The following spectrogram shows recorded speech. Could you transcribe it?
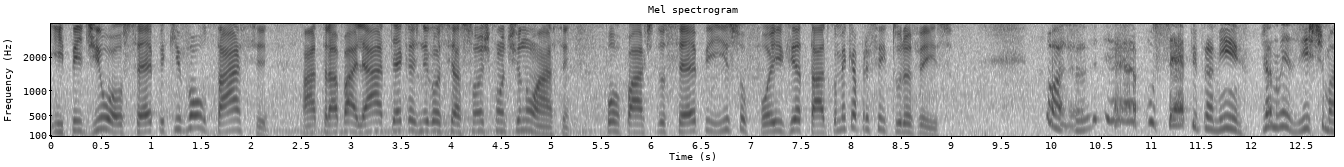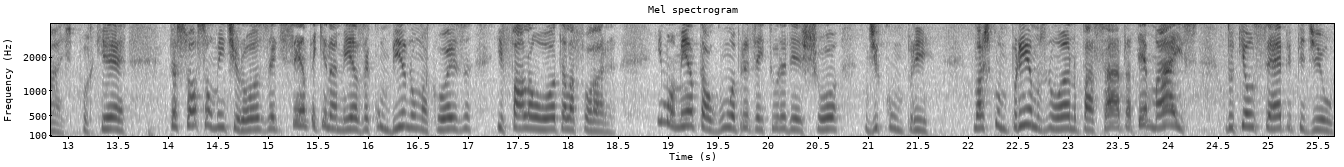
e pediu ao CEP que voltasse a trabalhar até que as negociações continuassem. Por parte do CEP, isso foi vetado. Como é que a prefeitura vê isso? Olha, é, o CEP para mim já não existe mais, porque o pessoal são mentirosos, eles sentam aqui na mesa, combinam uma coisa e falam outra lá fora. Em momento algum a prefeitura deixou de cumprir. Nós cumprimos no ano passado até mais do que o CEP pediu.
